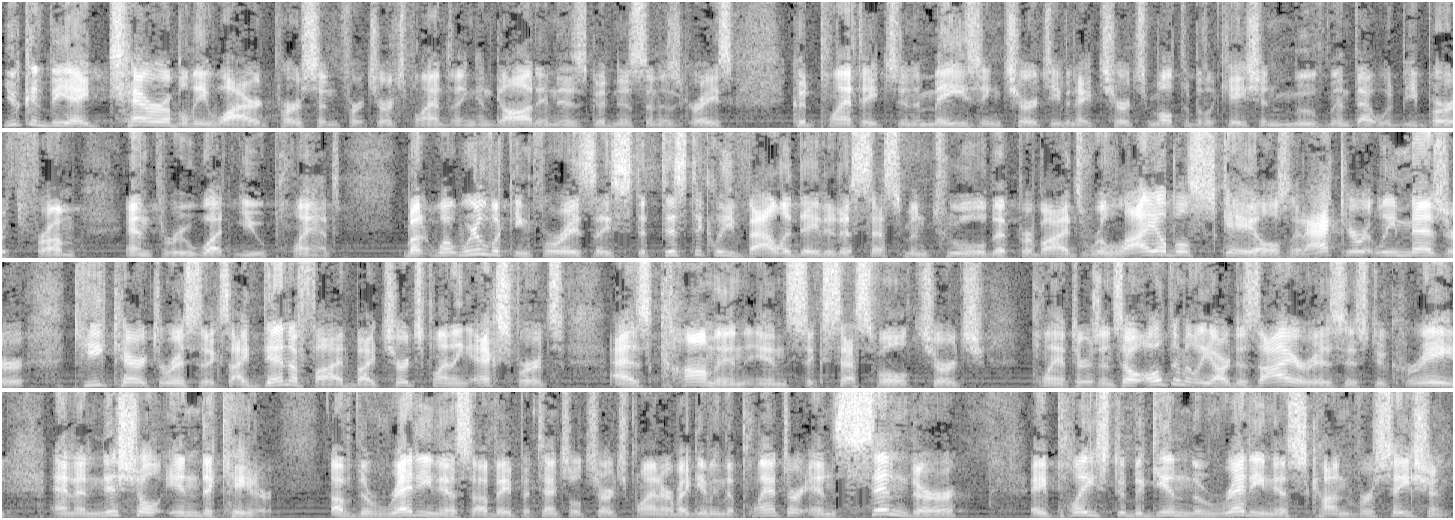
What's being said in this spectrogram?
You could be a terribly wired person for church planting, and God, in His goodness and His grace, could plant a, an amazing church, even a church multiplication movement that would be birthed from and through what you plant. But what we're looking for is a statistically validated assessment tool that provides reliable scales that accurately measure key characteristics identified by church planting experts as common in successful church planters. And so ultimately, our desire is, is to create an initial indicator of the readiness of a potential church planter by giving the planter and sender a place to begin the readiness conversation.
